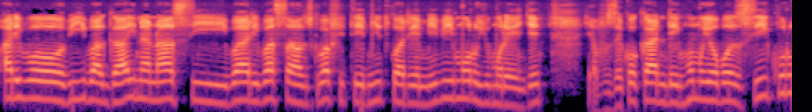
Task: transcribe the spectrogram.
ari bo bibaga inanasi bari basanzwe bafite imyitwarire mibi muri uyu murenge. Yavuze ko kandi nk'umuyobozi kuri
